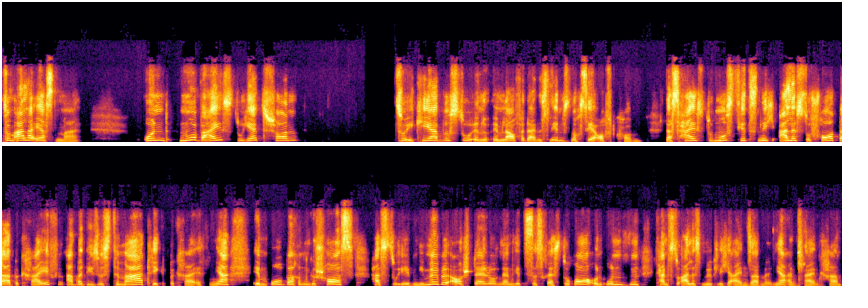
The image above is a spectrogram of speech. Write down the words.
Zum allerersten Mal. Und nur weißt du jetzt schon, zu IKEA wirst du in, im Laufe deines Lebens noch sehr oft kommen. Das heißt, du musst jetzt nicht alles sofort da begreifen, aber die Systematik begreifen. Ja, im oberen Geschoss hast du eben die Möbelausstellung, dann gibt's das Restaurant und unten kannst du alles Mögliche einsammeln, ja, an Kleinkram.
